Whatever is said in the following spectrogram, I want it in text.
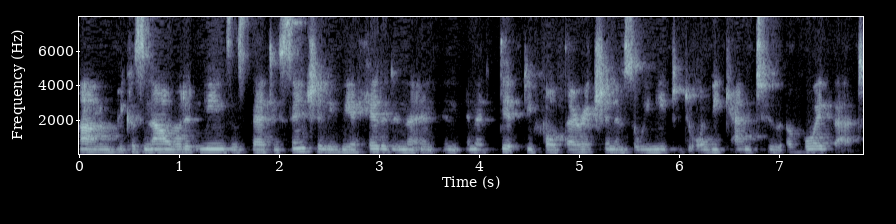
Um, because now what it means is that essentially we are headed in a, in, in a debt default direction and so we need to do all we can to avoid that.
